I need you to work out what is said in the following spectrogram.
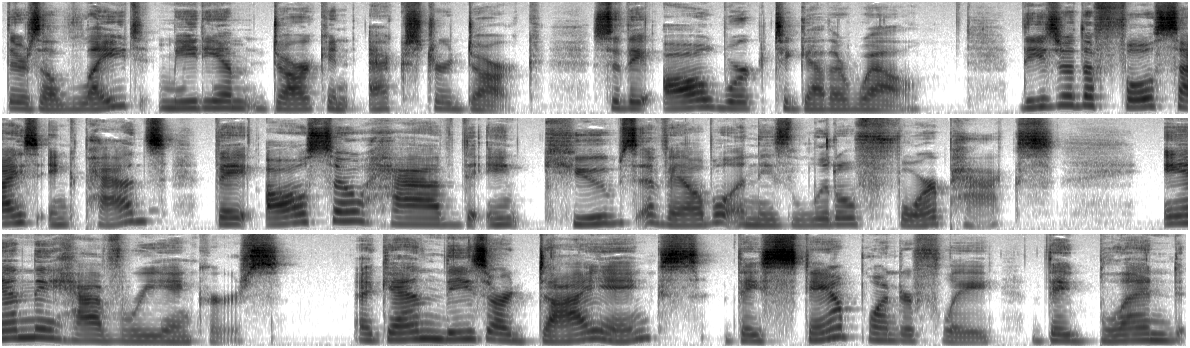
There's a light, medium, dark, and extra dark. So they all work together well. These are the full size ink pads. They also have the ink cubes available in these little four packs, and they have re inkers. Again, these are dye inks. They stamp wonderfully, they blend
